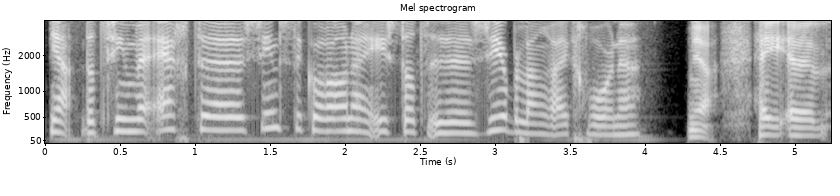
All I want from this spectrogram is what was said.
ja, dat zien we echt. Uh, sinds de corona is dat uh, zeer belangrijk geworden. Ja, hey, uh,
